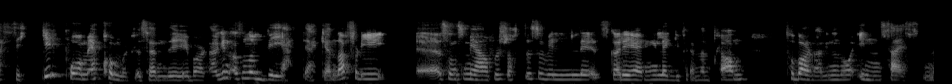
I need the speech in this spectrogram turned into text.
er sikker på om jeg kommer til å sende det i barnehagen. Altså, Nå vet jeg ikke ennå, fordi eh, sånn som jeg har forstått det, så vil, skal regjeringen legge frem en plan for barnehagene nå innen 16.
